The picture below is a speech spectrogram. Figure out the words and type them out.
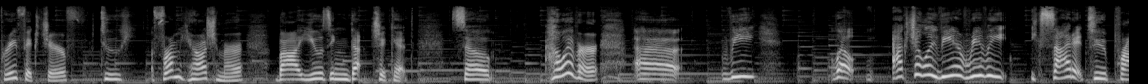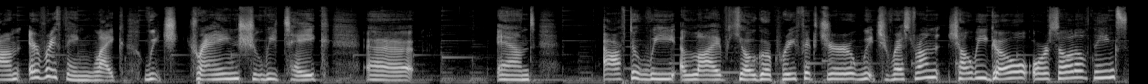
prefecture to from Hiroshima by using that ticket. So, however, uh, we well, actually, we really excited to plan everything like which train should we take, uh, and after we arrive Hyogo Prefecture, which restaurant shall we go, or sort of things.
